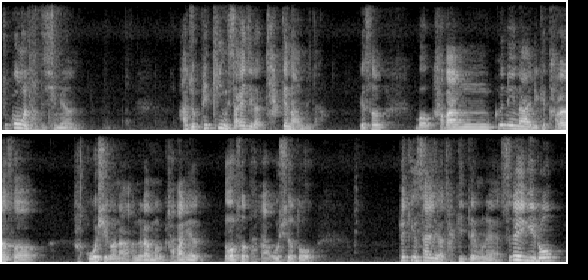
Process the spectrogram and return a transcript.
뚜껑을 닫으시면 아주 패킹 사이즈가 작게 나옵니다. 그래서 뭐 가방 끈이나 이렇게 달아서 갖고 오시거나 안 그러면 가방에 넣어서 다가 오셔도 패킹 사이즈가 작기 때문에 쓰레기로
